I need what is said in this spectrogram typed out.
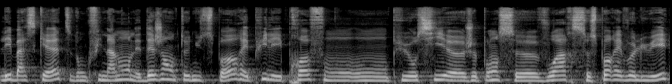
les baskets. Donc finalement, on est déjà en tenue de sport. Et puis les profs ont, pu aussi, euh, je pense, voir ce sport évoluer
